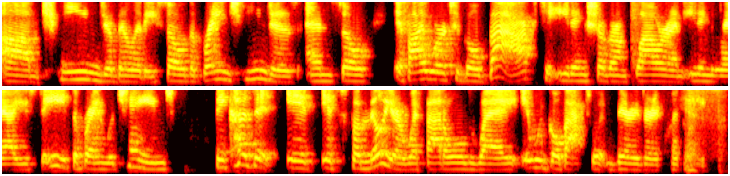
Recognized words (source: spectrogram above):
um, changeability. So the brain changes, and so if I were to go back to eating sugar and flour and eating the way I used to eat, the brain would change because it it it's familiar with that old way. It would go back to it very very quickly. Yes.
